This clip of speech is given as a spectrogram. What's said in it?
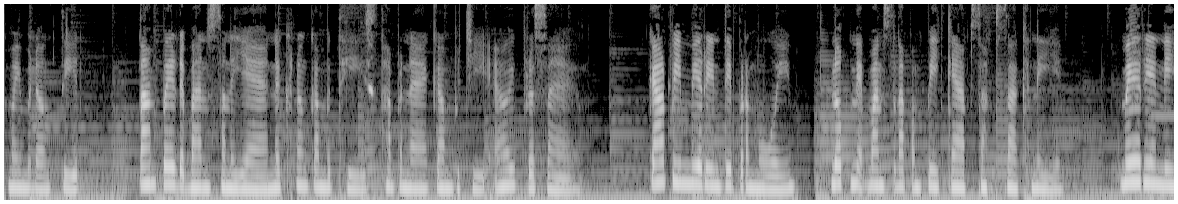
ថ្មីម្ដងទៀតតាមពេលដែលបានសន្យានៅក្នុងកម្មវិធីស្ថាបនាកម្ពុជាឲ្យប្រសើរកាលពីមេរៀនទី6លោកអ្នកបានស្ដាប់អំពីការផ្សះផ្សាគ្នាមេរៀននេះ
